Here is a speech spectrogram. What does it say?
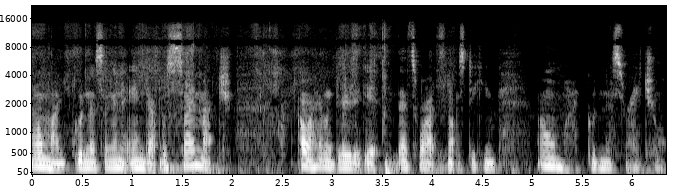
Oh my goodness, I'm going to end up with so much. Oh, I haven't glued it yet. That's why it's not sticking. Oh my goodness, Rachel.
